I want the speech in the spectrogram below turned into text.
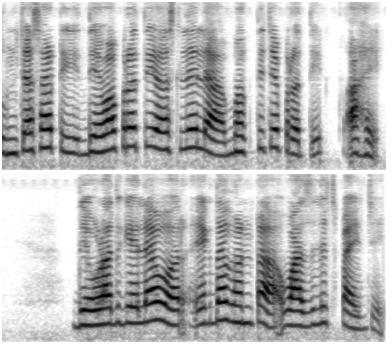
तुमच्यासाठी देवाप्रती असलेल्या भक्तीचे प्रतीक आहे. देवळात गेल्यावर एकदा घंटा वाजलीच पाहिजे.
